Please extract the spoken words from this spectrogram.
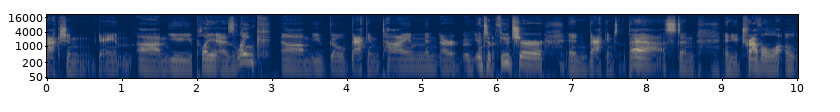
action game. Um, you you play as Link. Um, you go back in time and or into the future and back into the past, and and you travel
